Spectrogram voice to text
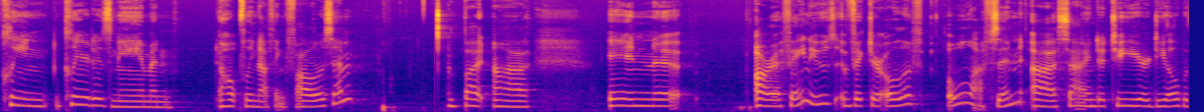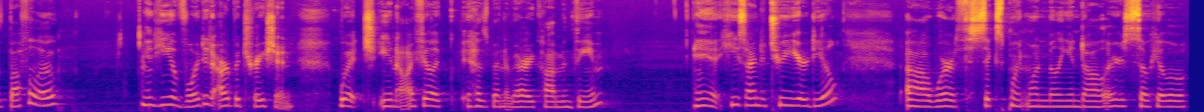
clean cleared his name and hopefully nothing follows him. But uh, in RFA news, Victor Olaf Olofsson uh, signed a two-year deal with Buffalo, and he avoided arbitration, which you know I feel like has been a very common theme he signed a two year deal uh, worth $6.1 million. So he'll,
